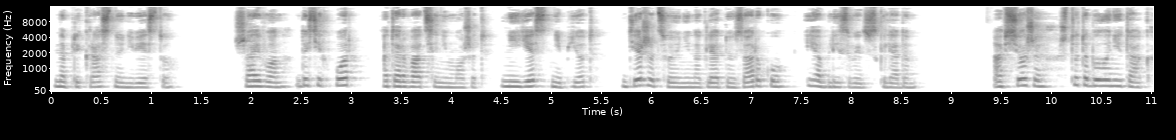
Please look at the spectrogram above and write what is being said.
на прекрасную невесту. Шайвон до сих пор Оторваться не может, не ест, не пьет, держит свою ненаглядную за руку и облизывает взглядом. А все же что-то было не так.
